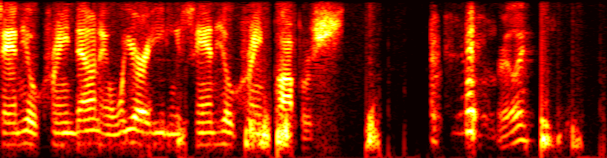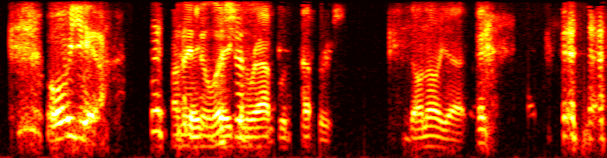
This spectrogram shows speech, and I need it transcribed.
Sandhill Crane down, and we are eating Sandhill Crane poppers. Really? Oh yeah. Are they Bacon- delicious? Bacon wrapped with peppers. Don't know yet.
